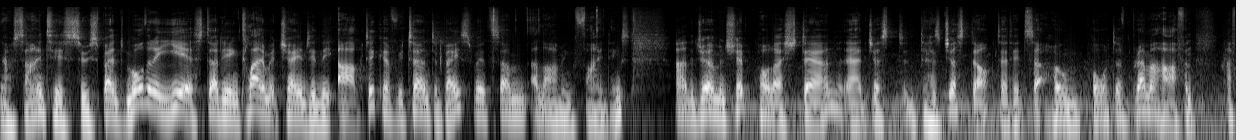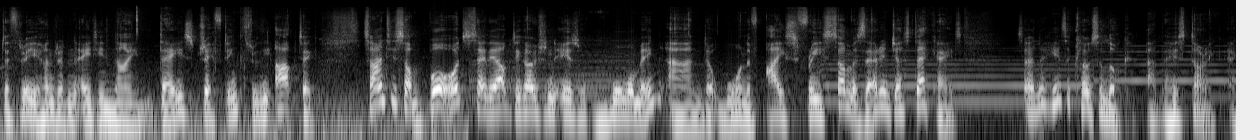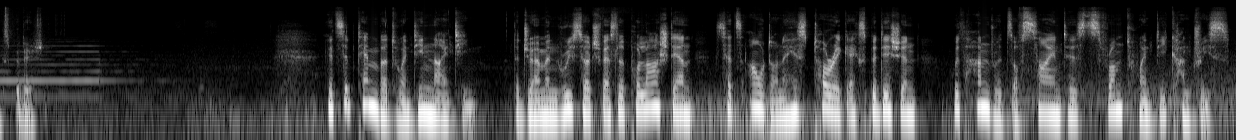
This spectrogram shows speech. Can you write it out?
Now, scientists who spent more than a year studying climate change in the Arctic have returned to base with some alarming findings. Uh, the German ship Polarstern uh, just, has just docked at its uh, home port of Bremerhaven after 389 days drifting through the Arctic. Scientists on board say the Arctic Ocean is warming and warn of ice-free summers there in just decades. So here's a closer look at the historic expedition. It's September 2019. The German research vessel Polarstern sets out on a historic expedition with hundreds of scientists from 20 countries.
